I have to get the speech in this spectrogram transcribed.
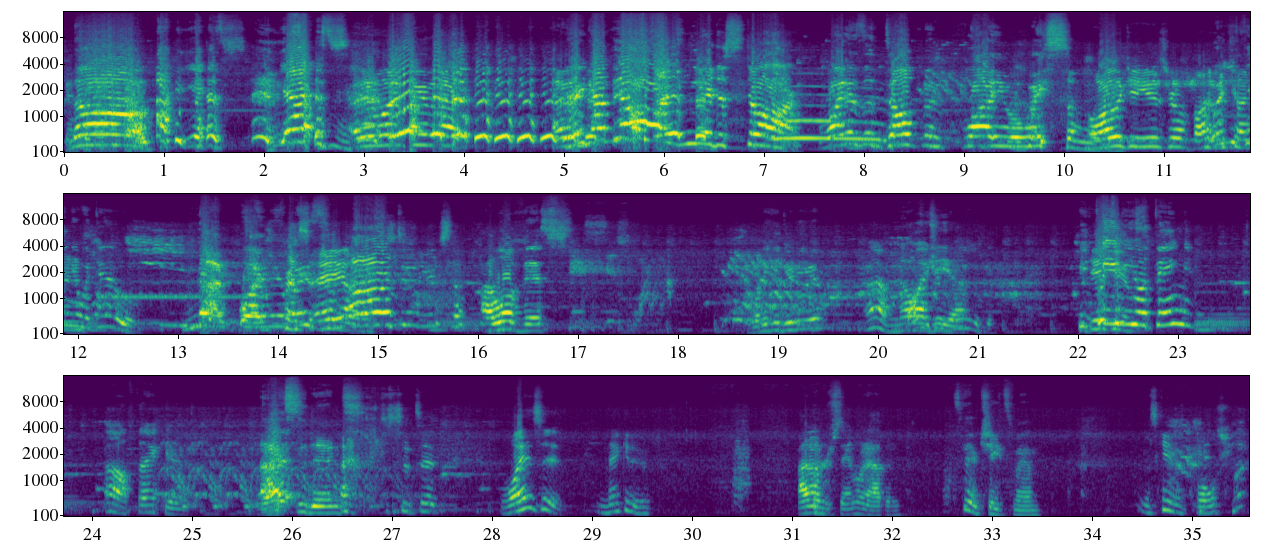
It's gonna No! yes! Yes! I didn't want to do that. I They got no one near the star. Why does the dolphin fly you away somewhere? Why would you use robotic What did you think it would do? not fly me away Press somewhere? Oh, dude, you're so. I love this. What did he do to you? I have no What idea. He He gave gave you- you a thing? Oh, thank you. Accident. Just a. Why is it negative? I don't understand what happened. This game cheats, man. This game is bullshit.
